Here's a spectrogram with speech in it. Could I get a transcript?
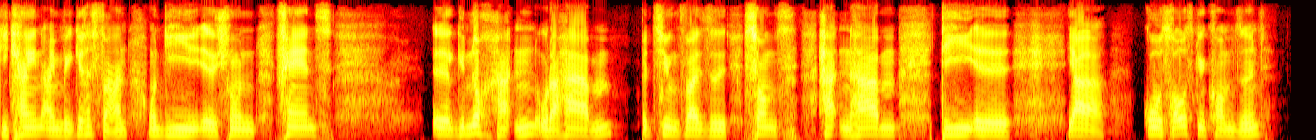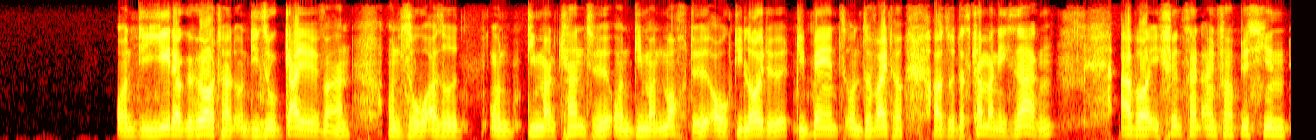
die kein ein Begriff waren und die äh, schon Fans äh, genug hatten oder haben, beziehungsweise Songs hatten, haben, die äh, ja groß rausgekommen sind. und die jeder gehört hat und die so geil waren und so, also und die man kannte und die man mochte, auch die Leute, die Bands und so weiter. Also das kann man nicht sagen, aber ich finde es halt einfach ein bisschen,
